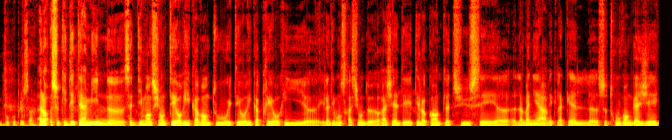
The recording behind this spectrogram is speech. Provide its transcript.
beaucoup plus simple. Alors, ce qui détermine euh, cette dimension théorique avant tout et théorique a priori, euh, et la démonstration de Rachel est éloquente là-dessus, c'est euh, la manière avec laquelle se trouve engagé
